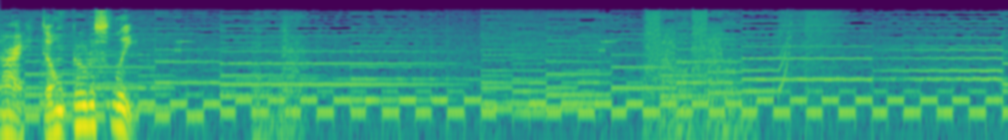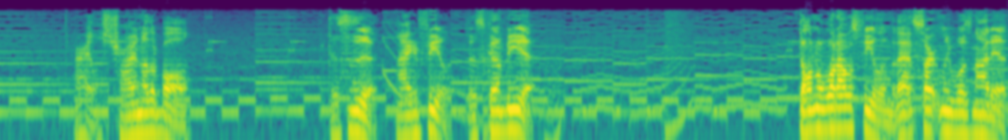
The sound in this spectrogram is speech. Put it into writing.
Alright, don't go to sleep. Alright, let's try another ball. This is it. I can feel it. This is gonna be it. Don't know what I was feeling, but that certainly was not it.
